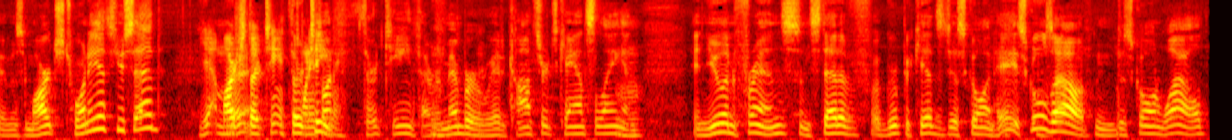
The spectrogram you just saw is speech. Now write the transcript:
It was March 20th, you said? Yeah, March 13th, 13th. 13th. I remember we had concerts canceling mm-hmm. and and you and friends, instead of a group of kids just going, hey, school's out, and just going wild,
